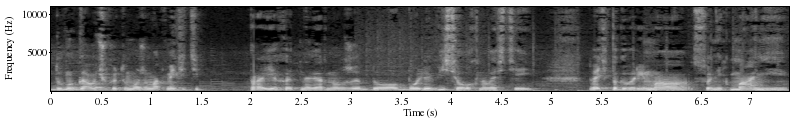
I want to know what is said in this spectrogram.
Думаю, галочку эту можем отметить и проехать, наверное, уже до более веселых новостей. Давайте поговорим о Sonic Mania.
